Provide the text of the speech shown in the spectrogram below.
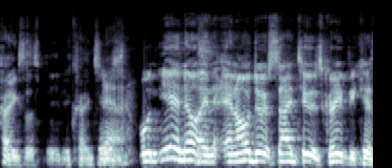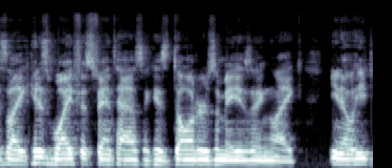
Craigslist, baby, Craigslist. Yeah. Well, yeah, no, and, and all jokes aside too, it's great because like his wife is fantastic, his daughter's amazing. Like, you know, he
